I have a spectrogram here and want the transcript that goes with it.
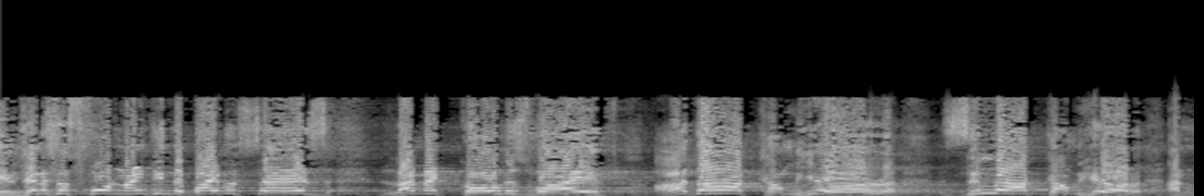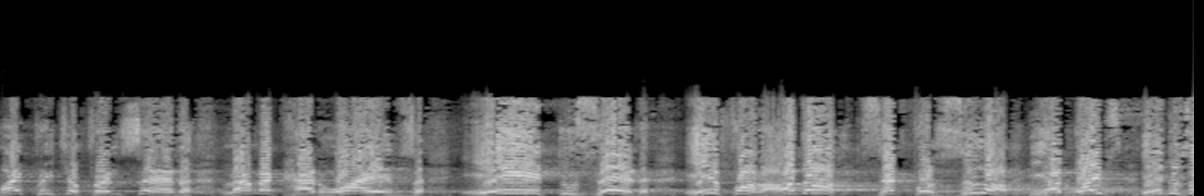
In Genesis 4:19, the Bible says, Lamech called his wife, Ada, come here, Zillah, come here. And my preacher friend said, Lamech had wives A to Z, A for Ada, Z for Zillah. He had wives A to Z.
